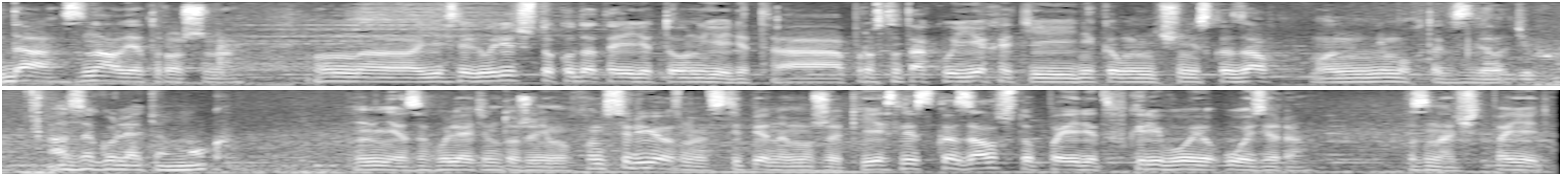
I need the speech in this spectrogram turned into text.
Да, знал я Трошина. Он, э, если говорит, что куда-то едет, то он едет. А просто так уехать и никому ничего не сказав, он не мог так сделать. А загулять он мог? Не, загулять он тоже не мог. Он серьезный, степенный мужик. Если сказал, что поедет в Кривое озеро, значит поедет.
